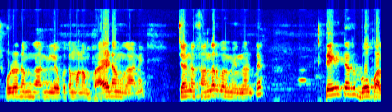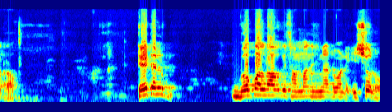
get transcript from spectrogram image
చూడడం కానీ లేకపోతే మనం రాయడం కానీ జరిగిన సందర్భం ఏంటంటే థియేటర్ గోపాలరావు. థియేటర్ గోపాలరావుకి సంబంధించినటువంటి ఇష్యూలో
